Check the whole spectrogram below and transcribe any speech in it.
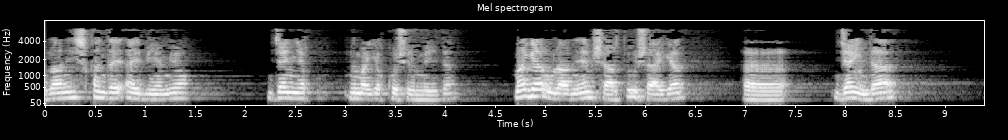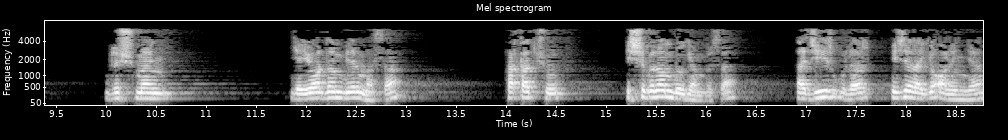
Ularni hech qanday aybi ham yo'q. Jangga nimaga qo'shilmaydi. Magar ularni ham sharti o'sha agar e, jangda dushmanga yordam bermasa faqat shu ishi bilan bo'lgan bo'lsa ajir ular ijaraga olingan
